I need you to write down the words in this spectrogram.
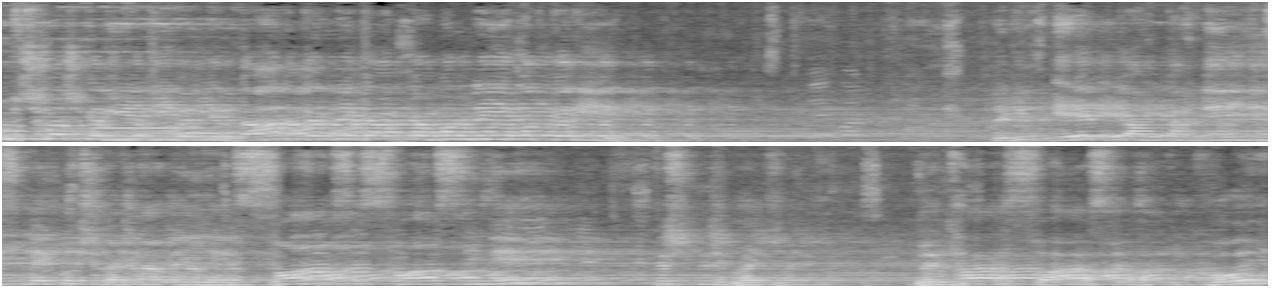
कुछ मत करिए जीवन में दान करने का आपका मन नहीं है, मत करिए। लेकिन एक काम कर दीजिए जिसमें कुछ लगना नहीं है। श्वास श्वास में कृष्ण भज। वृथा श्वास मत खोए।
